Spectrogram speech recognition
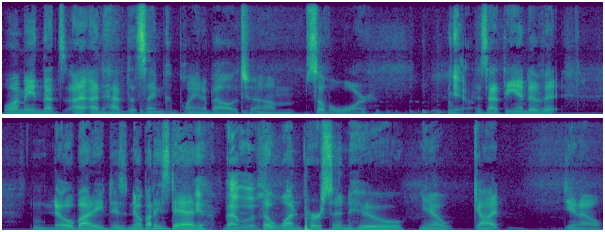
Well, I mean, that's I, I'd have the same complaint about um, Civil War. Yeah. Is at the end of it, nobody is nobody's dead. Yeah. That was The one person who you know got, you know,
